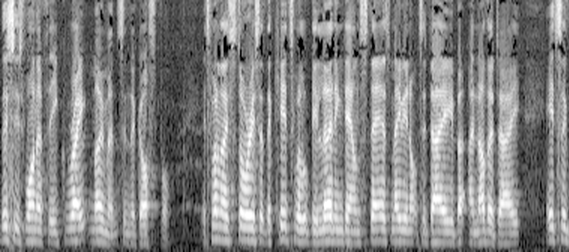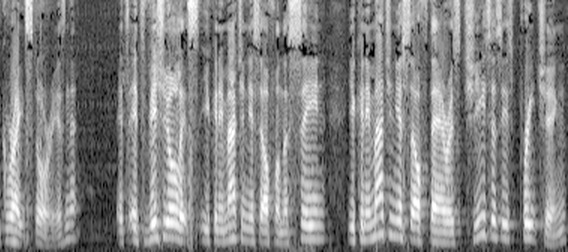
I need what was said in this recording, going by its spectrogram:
This is one of the great moments in the gospel. It's one of those stories that the kids will be learning downstairs, maybe not today, but another day. It's a great story, isn't it? It's, it's visual, it's, you can imagine yourself on the scene. You can imagine yourself there as Jesus is preaching,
